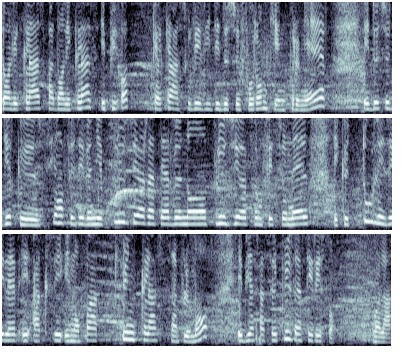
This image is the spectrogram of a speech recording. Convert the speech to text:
dans les classes, pas dans les classes, et puis hop, quelqu'un a soulevé l'idée de ce forum qui est une première, et de se dire que si on faisait venir plusieurs intervenants, plusieurs professionnels, et que tous les élèves aient accès et non pas une classe simplement, eh bien, ça serait plus intéressant. Voilà.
